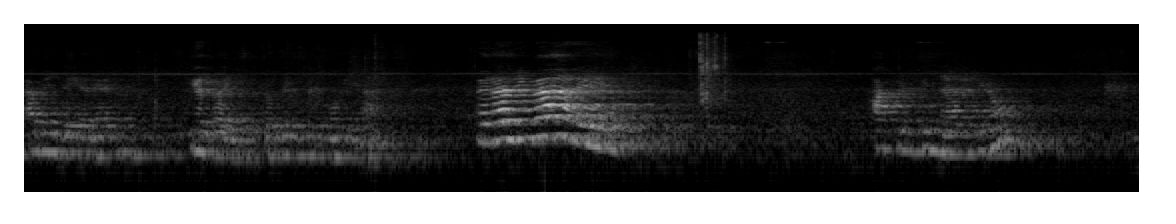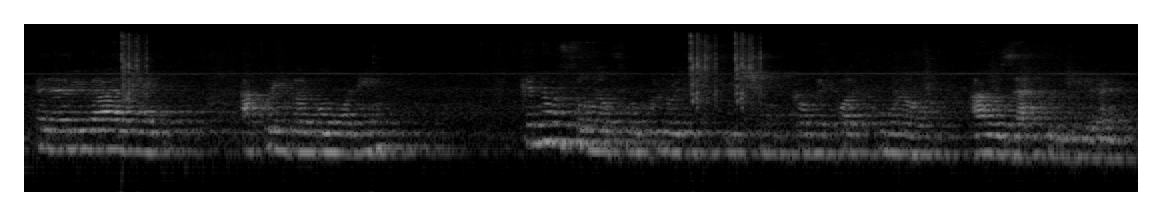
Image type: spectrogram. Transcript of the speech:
a vedere il resto del memoriale. Per arrivare a quel binario, per arrivare a quei vagoni che non sono folcloristici come qualcuno ha osato dire.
